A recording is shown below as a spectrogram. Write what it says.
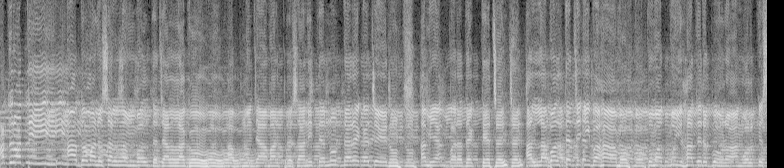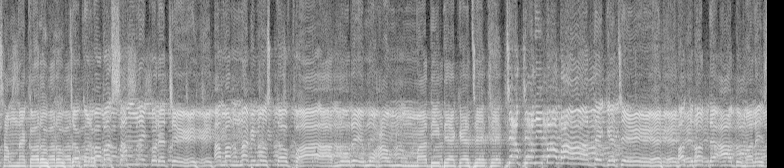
হযরত আদম আলাইহিস সালাম বলতে আল্লাহ গো আপনি যে আমার নূরটা রেখেছেন, আমি একবার দেখতে চাই। আল্লাহ বলতেছে, ইবাহাম, তোমার দুই হাতের বড় সামনে করো। যখন বাবা সামনে করেছে, আমার নবী মুস্তাফা নূরে মুহাম্মাদি দেখেছে। যখনই বাবা দেখেছে, হযরত আদম আলাইহিস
